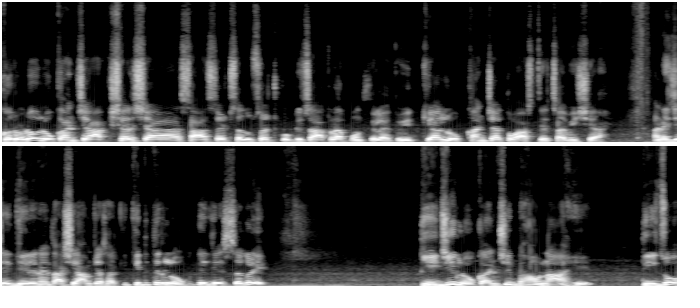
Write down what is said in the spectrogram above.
करोडो लोकांच्या अक्षरशः सहासष्ट सदुसष्ट कोटीचा आकडा पोहोचलेला आहे. तो इतक्या लोकांच्या तो आस्थेचा विषय आहे. आणि जे गेले नाहीत अशी आमच्यासारखी कितीतरी लोक की जे सगळे ती जी लोकांची भावना आहे ती जो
